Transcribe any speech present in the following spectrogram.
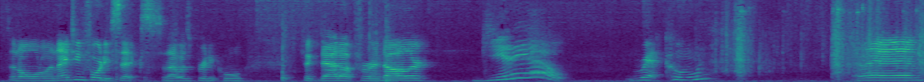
it's an old one, 1946. So that was pretty cool. Picked that up for a dollar. Get out, raccoon. And then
